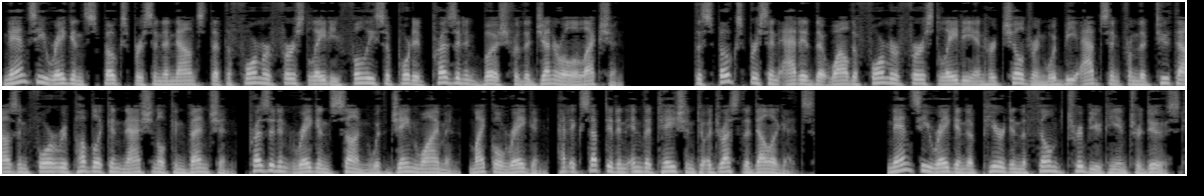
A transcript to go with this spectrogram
Nancy Reagan's spokesperson announced that the former First Lady fully supported President Bush for the general election. The spokesperson added that while the former First Lady and her children would be absent from the 2004 Republican National Convention, President Reagan's son with Jane Wyman, Michael Reagan, had accepted an invitation to address the delegates. Nancy Reagan appeared in the filmed tribute he introduced.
